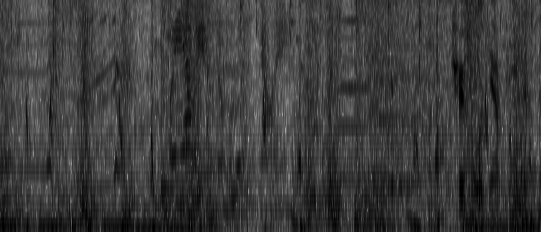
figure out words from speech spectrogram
Oh yeah, we have double jump, don't we? triple jump even.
